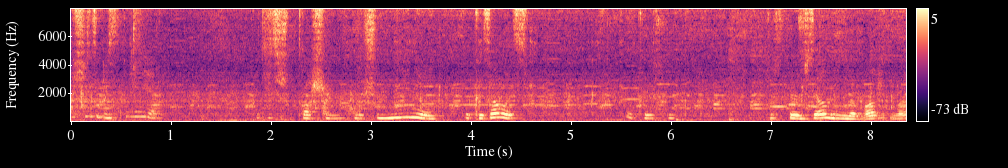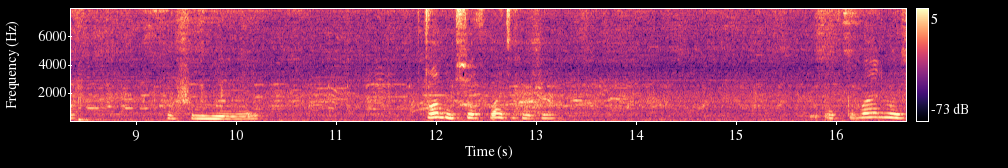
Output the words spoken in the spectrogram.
Пишите быстрее. Хотите, чтобы ваше, ваше мнение оказалось Просто взял именно ваш, ваш, ваше мнение. Ладно, все, хватит уже разговаривать.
